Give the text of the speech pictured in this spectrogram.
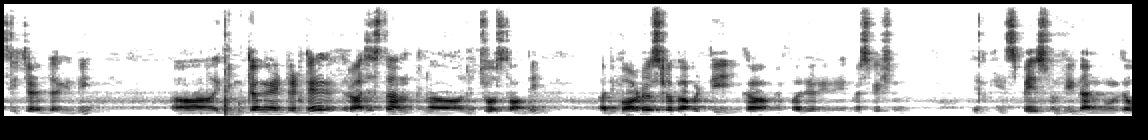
సీజ్ చేయడం జరిగింది. ఇది ముఖ్యంగా ఏంటంటే రాజస్థాన్ నుంచి వస్తోంది. అది బార్డర్స్లో కాబట్టి ఇంకా మేము ఫర్దర్ ఇన్వెస్టిగేషన్ దీనికి స్పేస్ ఉంది. దాని మీద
